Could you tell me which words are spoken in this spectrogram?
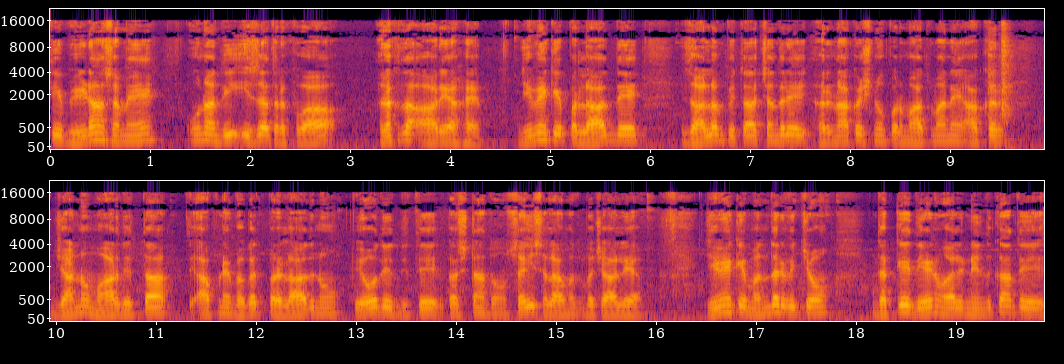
ਤੇ ਭੀੜਾ ਸਮੇਂ ਉਹਨਾਂ ਦੀ ਇੱਜ਼ਤ ਰਖਵਾ, ਰੱਖਦਾ ਆ ਰਿਹਾ ਹੈ। ਜਿਵੇਂ ਕਿ ਪ੍ਰਲਾਦ ਦੇ ਜ਼ਾਲਮ ਪਿਤਾ ਚੰਦਰੇ ਹਰਨਾਕਸ਼ ਨੂੰ ਪਰਮਾਤਮਾ ਨੇ ਆਖਰ ਜਾਨੋਂ ਮਾਰ ਦਿੱਤਾ ਤੇ ਆਪਣੇ ਭਗਤ ਪ੍ਰਲਾਦ ਨੂੰ ਪਿਓ ਦੇ ਦਿੱਤੇ ਕਸ਼ਟਾਂ ਤੋਂ ਸਹੀ ਸਲਾਮਤ ਬਚਾ ਲਿਆ। ਜਿਵੇਂ ਕਿ ਮੰਦਰ ਵਿੱਚੋਂ ਧੱਕੇ ਦੇਣ ਵਾਲੇ ਨਿੰਦਕਾਂ ਤੇ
